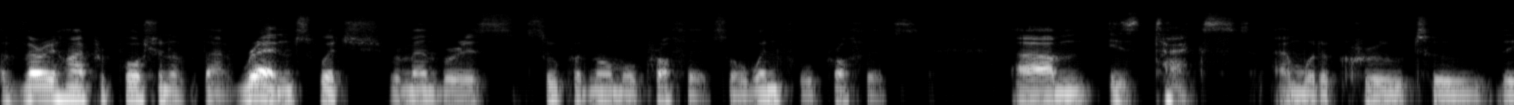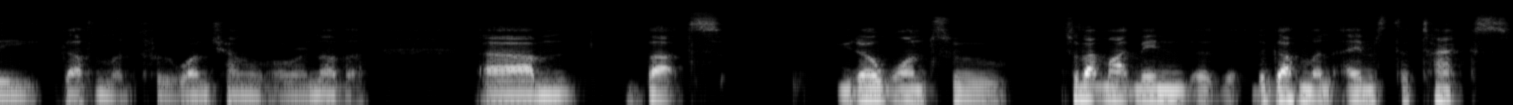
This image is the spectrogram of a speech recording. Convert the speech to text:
a very high proportion of that rent, which remember is supernormal profits or windfall profits, um, is taxed and would accrue to the government through one channel or another. Um, but you don't want to, so that might mean that the government aims to tax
